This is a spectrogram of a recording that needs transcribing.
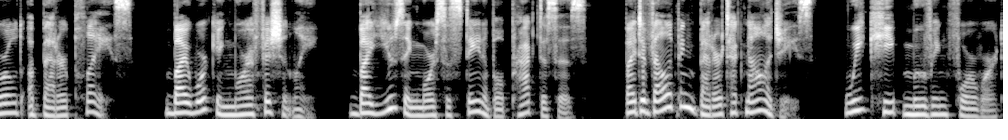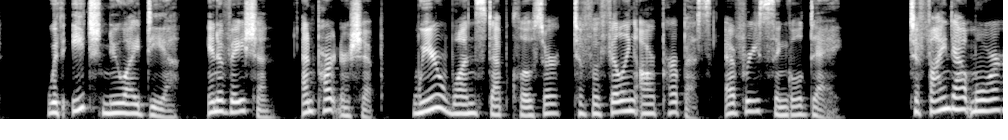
world a better place by working more efficiently, by using more sustainable practices, by developing better technologies. We keep moving forward. With each new idea, innovation, and partnership, we're one step closer to fulfilling our purpose every single day. To find out more,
